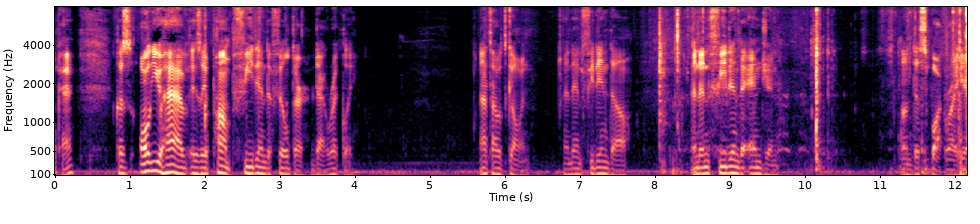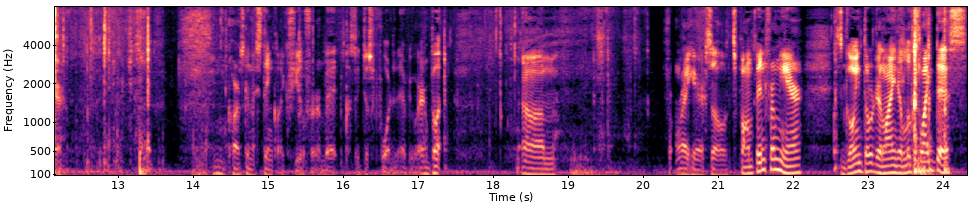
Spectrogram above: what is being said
okay? because all you have is a pump feeding the filter directly that's how it's going and then feeding the and then feeding the engine on this spot right here the car's gonna stink like fuel for a bit because it just poured it everywhere but um right here. So it's pumping from here. It's going through the line that looks like this,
